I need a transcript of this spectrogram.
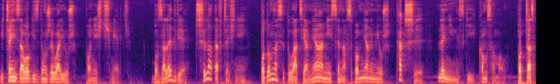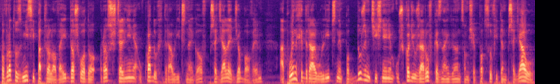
i część załogi zdążyła już ponieść śmierć? Bo zaledwie 3 lata wcześniej podobna sytuacja miała miejsce na wspomnianym już K3 Leniński Komsomol. Podczas powrotu z misji patrolowej doszło do rozszczelnienia układu hydraulicznego w przedziale dziobowym, a płyn hydrauliczny pod dużym ciśnieniem uszkodził żarówkę znajdującą się pod sufitem przedziału,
